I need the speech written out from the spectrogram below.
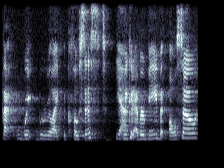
that we, we were like the closest Yeah. we could ever be, but also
